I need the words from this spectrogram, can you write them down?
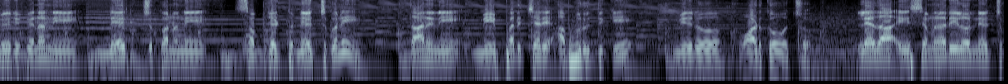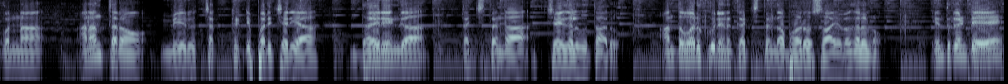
మీరు వినని నేర్చుకొనని సబ్జెక్టు నేర్చుకుని దానిని మీ పరిచర్య అభివృద్ధికి మీరు వాడుకోవచ్చు. లేదా ఈ సెమినరీలో నేర్చుకున్న అనంతరం మీరు చక్కటి పరిచర్య ధైర్యంగా ఖచ్చితంగా చేయగలుగుతారు. అంతవరకు నేను ఖచ్చితంగా భరోసా ఇవ్వగలను. ఎందుకంటే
